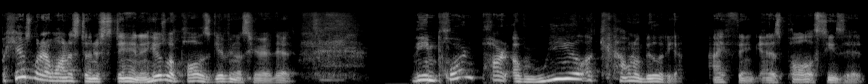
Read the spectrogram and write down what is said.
But here's what I want us to understand, and here's what Paul is giving us here that the important part of real accountability, I think, and as Paul sees it,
